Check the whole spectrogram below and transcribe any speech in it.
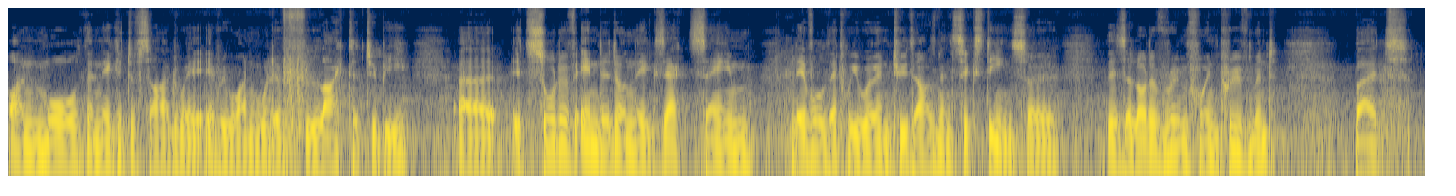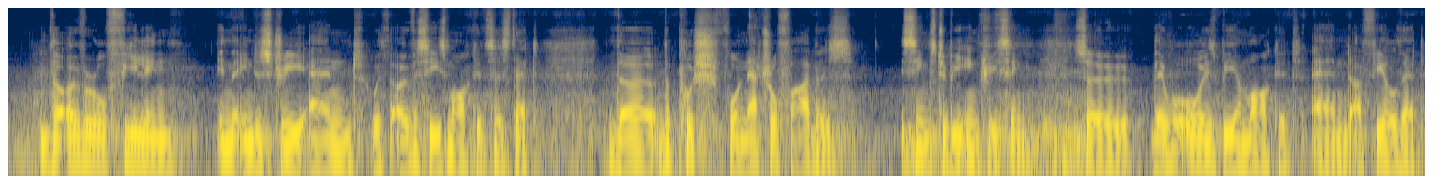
on more the negative side, where everyone would have liked it to be, uh, it sort of ended on the exact same level that we were in 2016. So there's a lot of room for improvement, but the overall feeling in the industry and with the overseas markets is that the the push for natural fibers seems to be increasing. So there will always be a market, and I feel that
